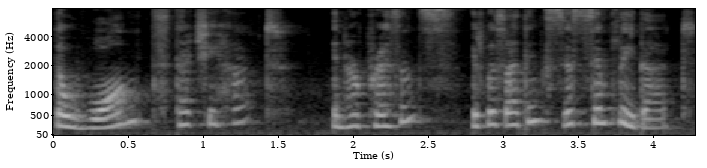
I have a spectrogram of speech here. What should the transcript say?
the warmth that she had in her presence, it was, I think, just simply that.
